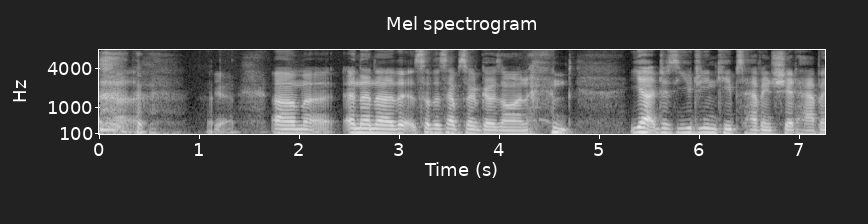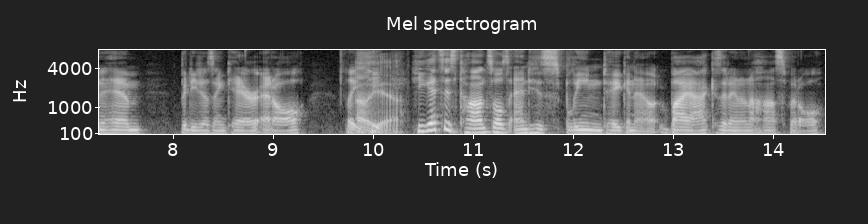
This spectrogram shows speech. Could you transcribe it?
Uh, yeah. Um, uh, and then uh, the, so this episode goes on, and yeah, just Eugene keeps having shit happen to him, but he doesn't care at all. Like Oh, he, yeah. he gets his tonsils and his spleen taken out by accident in a hospital,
